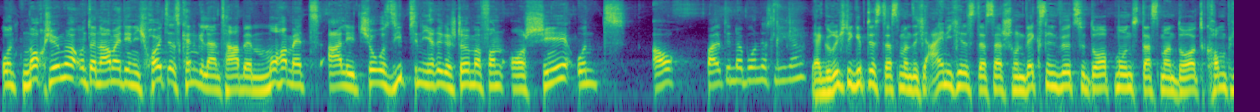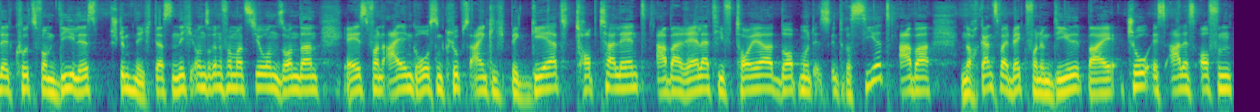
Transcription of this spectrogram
Und noch jünger, und der Name, den ich heute erst kennengelernt habe, Mohamed Ali Cho, 17-jähriger Stürmer von Angers und auch bald in der Bundesliga? Ja, Gerüchte gibt es, dass man sich einig ist, dass er schon wechseln wird zu Dortmund, dass man dort komplett kurz vom Deal ist. Stimmt nicht. Das sind nicht unsere Informationen, sondern er ist von allen großen Clubs eigentlich begehrt, Top-Talent, aber relativ teuer. Dortmund ist interessiert, aber noch ganz weit weg von einem Deal. Bei Joe ist alles offen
